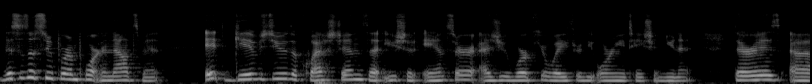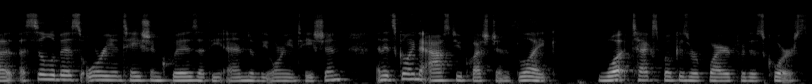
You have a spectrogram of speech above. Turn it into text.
this is a super important announcement. It gives you the questions that you should answer as you work your way through the orientation unit. There is a, a, syllabus orientation quiz at the end of the orientation, and it's going to ask you questions like what textbook is required for this course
